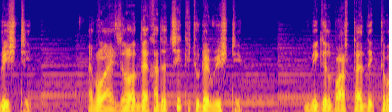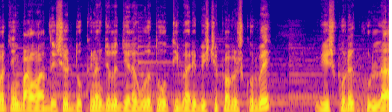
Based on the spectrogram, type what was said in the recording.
বৃষ্টি এবং আইজলও দেখা যাচ্ছে কিছুটা বৃষ্টি। বিকেল পাঁচটায় দেখতে পাচ্ছেন বাংলাদেশের দক্ষিণাঞ্চলের জেলাগুলোতে অতি ভারী বৃষ্টি প্রবেশ করবে। বিশেষ করে খুলনা,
